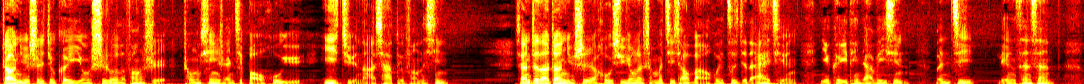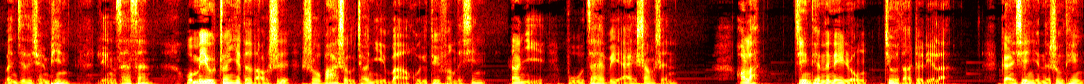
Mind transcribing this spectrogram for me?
张女士就可以用示弱的方式重新燃起保护欲，一举拿下对方的心。想知道张女士后续用了什么技巧挽回自己的爱情？你可以添加微信文姬零三三，文姬的全拼零三三。我们有专业的导师手把手教你挽回对方的心，让你不再为爱伤神。好了，今天的内容就到这里了，感谢您的收听。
